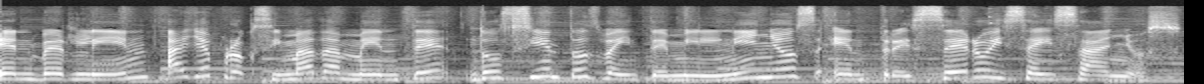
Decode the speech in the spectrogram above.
En Berlín hay aproximadamente 220 mil niños entre 0 y 6 años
